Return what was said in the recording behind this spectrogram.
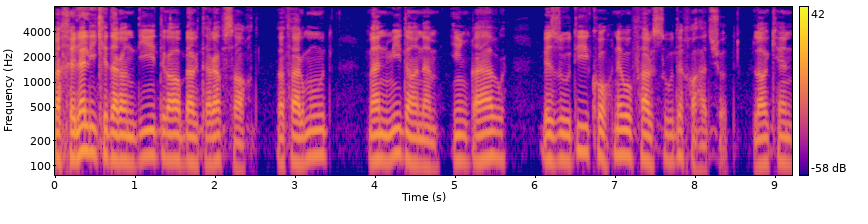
و خللی که در آن دید را برطرف ساخت و فرمود من می‌دانم این قبر به زودی کهنه و فرسوده خواهد شد لکن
